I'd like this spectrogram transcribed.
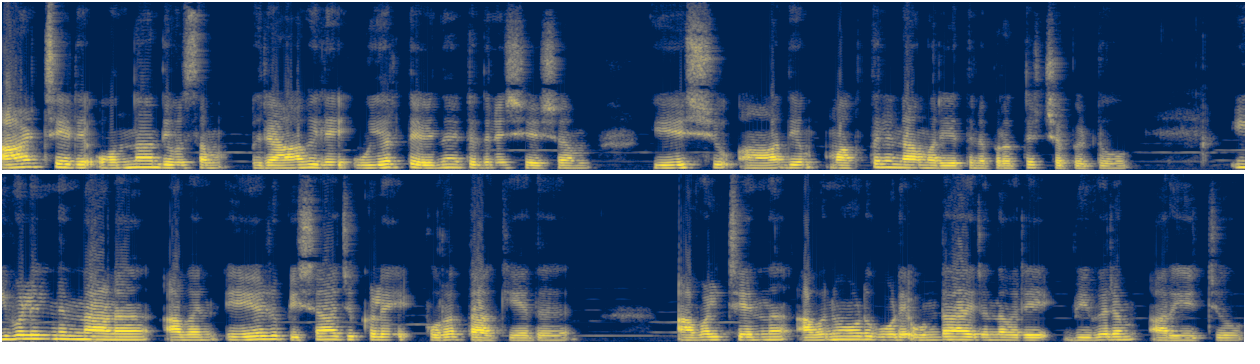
ആഴ്ചയുടെ ഒന്നാം ദിവസം രാവിലെ ഉയർത്തെഴുന്നേറ്റതിനു ശേഷം യേശു ആദ്യം മക്തലനാമറിയത്തിന് പ്രത്യക്ഷപ്പെട്ടു. ഇവളിൽ നിന്നാണ് അവൻ ഏഴു പിശാചുക്കളെ പുറത്താക്കിയത്. അവൾ ചെന്ന് അവനോടുകൂടെ ഉണ്ടായിരുന്നവരെ വിവരം അറിയിച്ചു.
